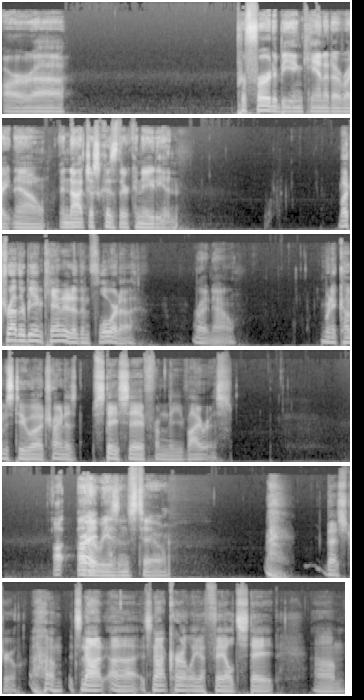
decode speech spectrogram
are uh, prefer to be in Canada right now, and not just because they're Canadian. Much rather be in Canada than Florida right now when it comes to uh, trying to stay safe from the virus. O- All other right. reasons too. That's true. Um, it's not. Uh, it's not currently a failed state. Um,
